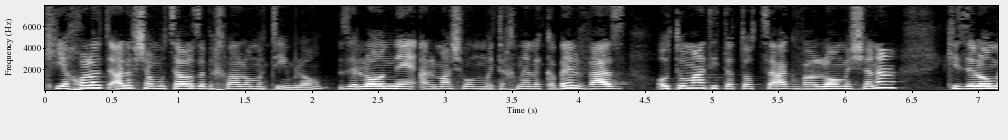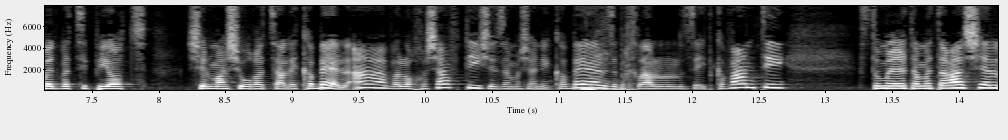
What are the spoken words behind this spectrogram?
כי יכול להיות, א', שהמוצר הזה בכלל לא מתאים לו, זה לא עונה על מה שהוא מתכנן לקבל, ואז אוטומטית התוצאה כבר לא משנה, כי זה לא עומד בציפיות של מה שהוא רצה לקבל. אה, אבל לא חשבתי שזה מה שאני אקבל, נכון. זה בכלל לא לזה התכוונתי. זאת אומרת, המטרה של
